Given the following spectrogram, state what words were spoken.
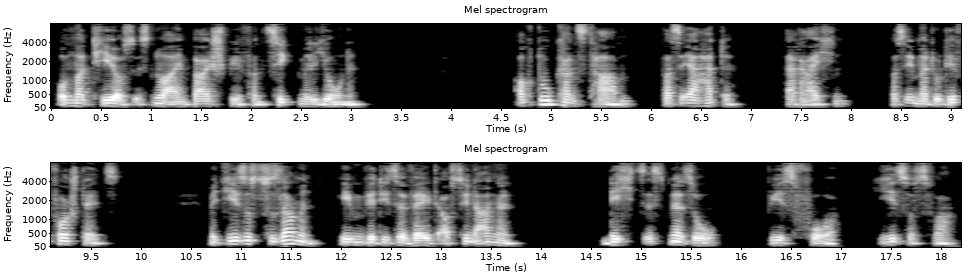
Und Matthäus ist nur ein Beispiel von zig Millionen. Auch du kannst haben, was er hatte, erreichen, was immer du dir vorstellst. Mit Jesus zusammen heben wir diese Welt aus den Angeln. Nichts ist mehr so, wie es vor Jesus war.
